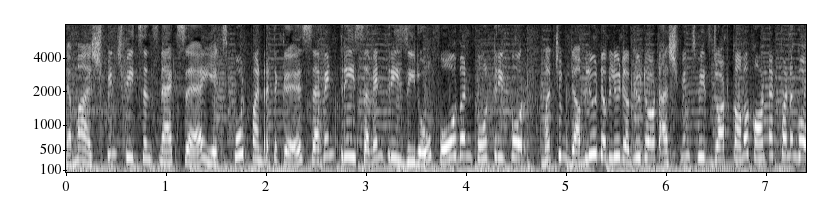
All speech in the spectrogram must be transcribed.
நம்ம அஸ்வின் ஸ்வீட்ஸ் அண்ட் ஸ்நாக்ஸை எக்ஸ்போர்ட் பண்றதுக்கு seven three seven three zero four one four three four மற்றும் W W W dot Ashwin sweets dot com contact பண்ணுங்க.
